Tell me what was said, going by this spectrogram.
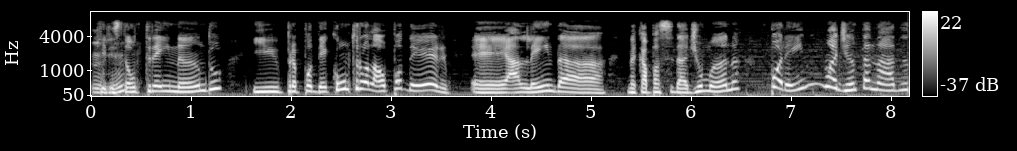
que Uhum. eles estão treinando e para poder controlar o poder, é, além da, da capacidade humana. Porém, não adianta nada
